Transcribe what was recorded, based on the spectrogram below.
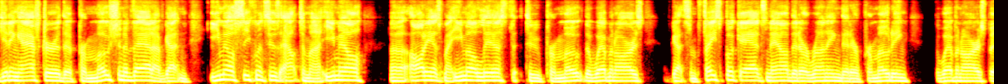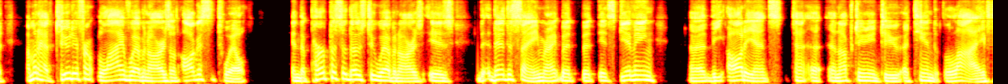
getting after the promotion of that. I've gotten email sequences out to my email uh, audience, my email list to promote the webinars. I've got some Facebook ads now that are running that are promoting the webinars. But I'm going to have two different live webinars on August the 12th. And the purpose of those two webinars is they're the same, right? But but it's giving uh, the audience uh, an opportunity to attend live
